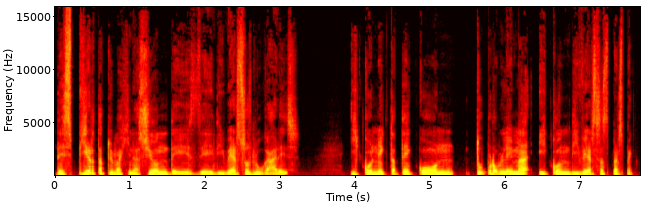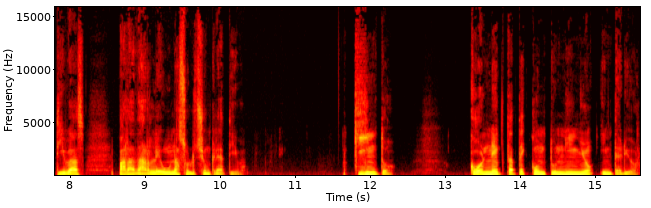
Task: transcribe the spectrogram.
despierta tu imaginación desde diversos lugares y conéctate con tu problema y con diversas perspectivas para darle una solución creativa. Quinto, conéctate con tu niño interior.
